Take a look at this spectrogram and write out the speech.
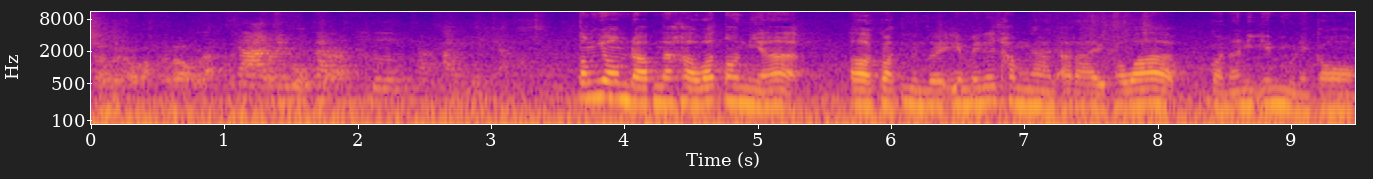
เออมันออกมาข้างนอกแล้วงานในวงการบันเทิงนะอะไรอย่างเงี้ยต้องยอมรับนะคะว่าตอนเนี้ยเอ่อก่อนอื่นเลยเอ็มไม่ได้ทำงานอะไร เพราะว่าก่อนหน้านี้เอ็มอยู่ในกอง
